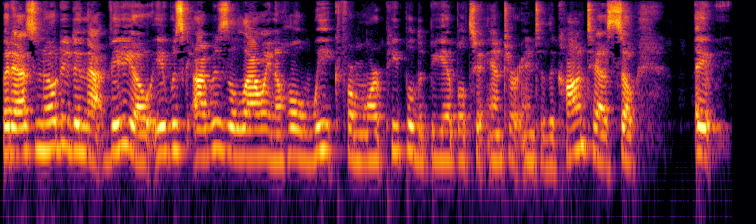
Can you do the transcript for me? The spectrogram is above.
But as noted in that video, it was I was allowing a whole week for more people to be able to enter into the contest. So it,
